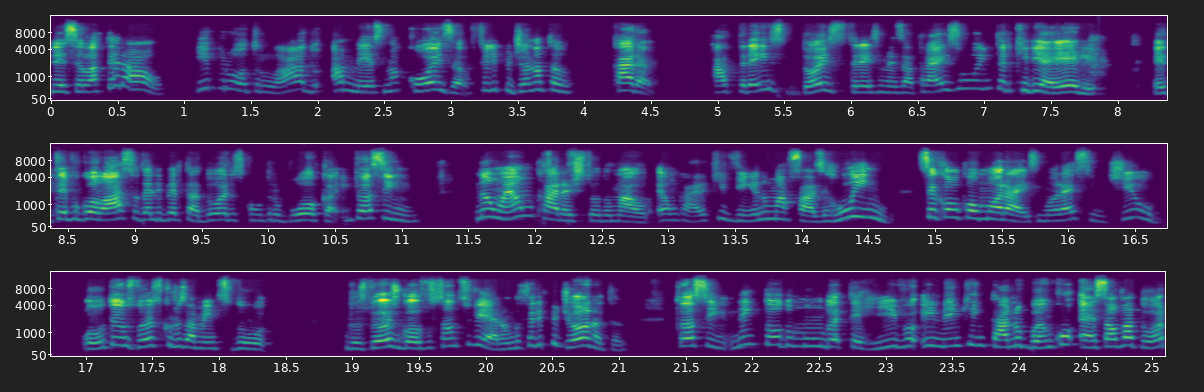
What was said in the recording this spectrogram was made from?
nesse lateral. E para o outro lado, a mesma coisa. O Felipe Jonathan, cara, há três, dois, três meses atrás, o Inter queria ele. Ele teve o golaço da Libertadores contra o Boca. Então, assim, não é um cara de todo mal, é um cara que vinha numa fase ruim. Você colocou o Moraes, Moraes sentiu. Ontem os dois cruzamentos do, dos dois gols do Santos vieram do Felipe Jonathan. Então, assim, nem todo mundo é terrível e nem quem tá no banco é salvador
